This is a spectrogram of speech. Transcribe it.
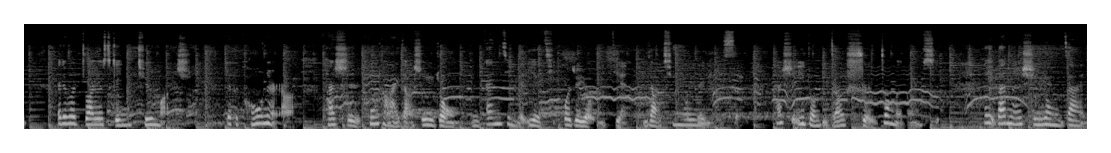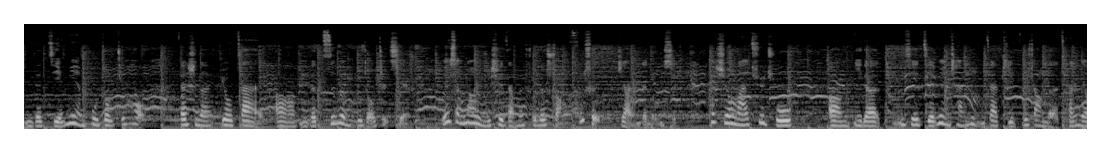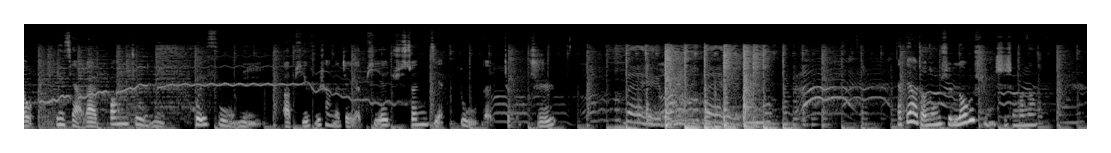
It will dry your skin too much. 这个 toner 啊，它是通常来讲是一种嗯干净的液体，或者有一点比较轻微的颜色。 它是一种比较水状的东西。它一般呢是用在你的洁面步骤之后。但是呢，又在呃你的滋润步骤之前，也相当于是咱们说的爽肤水这样一个东西，它是用来去除嗯你的一些洁面产品在皮肤上的残留，并且来帮助你恢复你呃皮肤上的这个 pH 酸碱度的这个值。那第二种东西 lotion 是什么呢？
